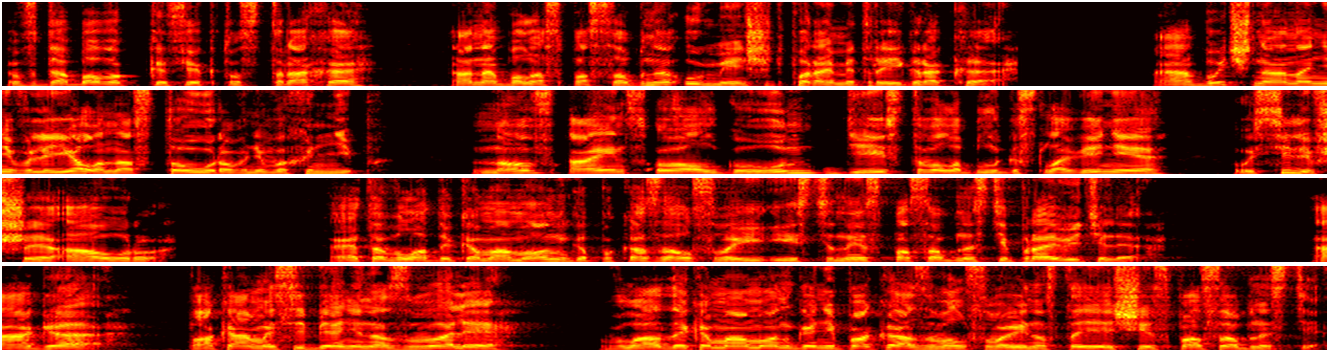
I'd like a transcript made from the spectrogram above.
Вдобавок к эффекту страха, она была способна уменьшить параметры игрока. Обычно она не влияла на 100-уровневых НИП, но в Айнс Оалгуун действовало благословение, усилившее ауру. Это владыка Мамонга показал свои истинные способности правителя. Ага, пока мы себя не назвали, Владыка Мамонга не показывал свои настоящие способности.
